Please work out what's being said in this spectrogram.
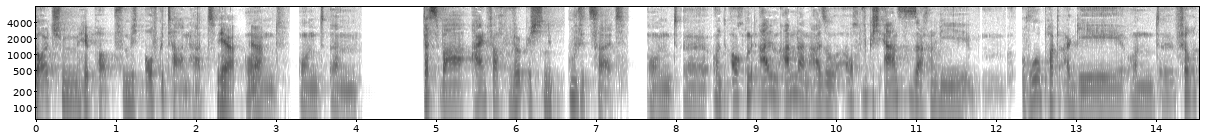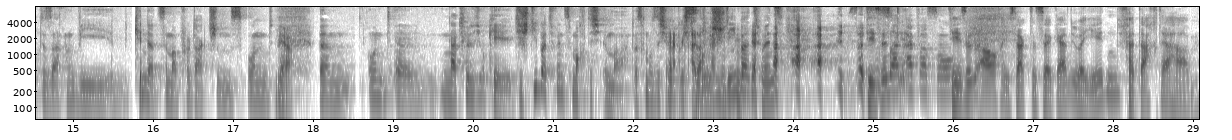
deutschem Hip-Hop für mich aufgetan hat. Ja. Und, ja. und ähm, das war einfach wirklich eine gute Zeit. Und, äh, und auch mit allem anderen, also auch wirklich ernste Sachen wie Ruhrpott AG und äh, verrückte Sachen wie Kinderzimmer Productions und, ja. ähm, und äh, natürlich, okay, die Stieber Twins mochte ich immer, das muss ich ja, wirklich also sagen. Die Stieber Twins, die, sind, halt einfach so. die sind auch, ich sage das sehr gern, über jeden Verdacht erhaben.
